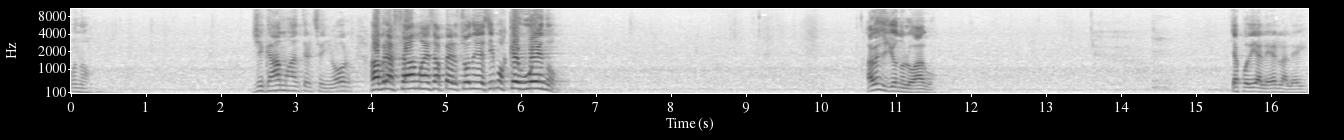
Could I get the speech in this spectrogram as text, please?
¿O no? Llegamos ante el Señor, abrazamos a esa persona y decimos, qué bueno. A veces yo no lo hago. Ya podía leer la ley.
